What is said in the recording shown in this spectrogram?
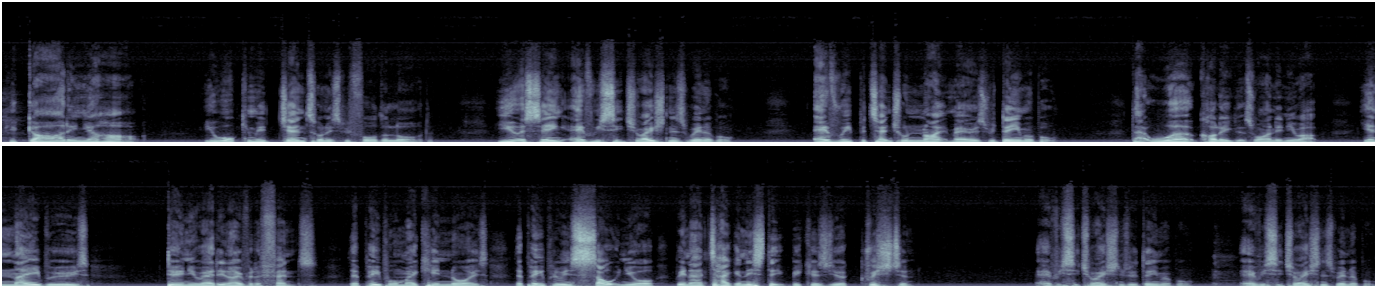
if you're guarding your heart, you're walking with gentleness before the Lord, you are seeing every situation as winnable, every potential nightmare is redeemable. That work colleague that's winding you up, your neighbour who's doing your head in over the fence, the people making noise, the people who are insulting you or being antagonistic because you're a Christian. Every situation is redeemable. Every situation is winnable.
